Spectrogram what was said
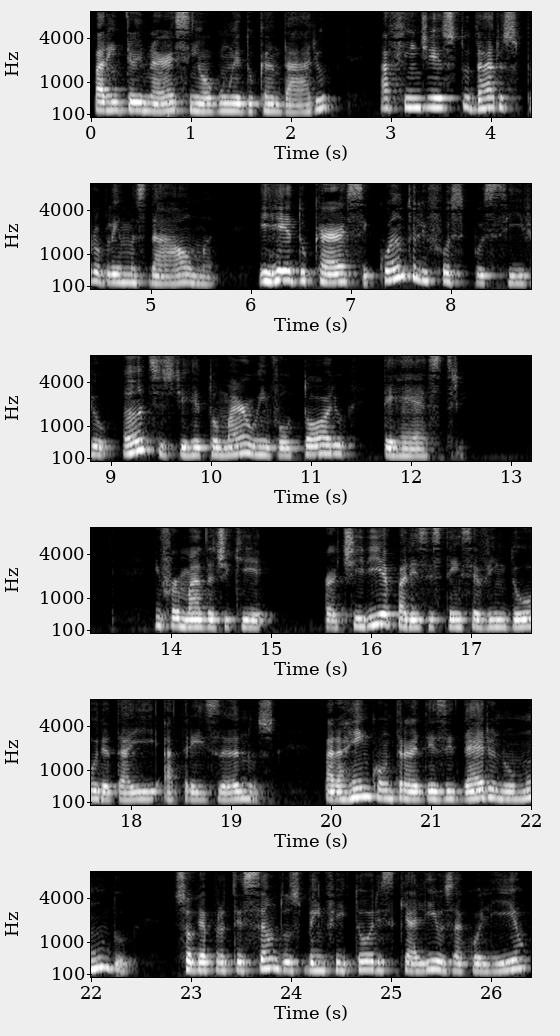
para internar-se em algum educandário a fim de estudar os problemas da alma e reeducar-se quanto lhe fosse possível antes de retomar o envoltório terrestre. Informada de que partiria para a existência vindoura daí a três anos, para reencontrar Desidério no mundo, sob a proteção dos benfeitores que ali os acolhiam,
